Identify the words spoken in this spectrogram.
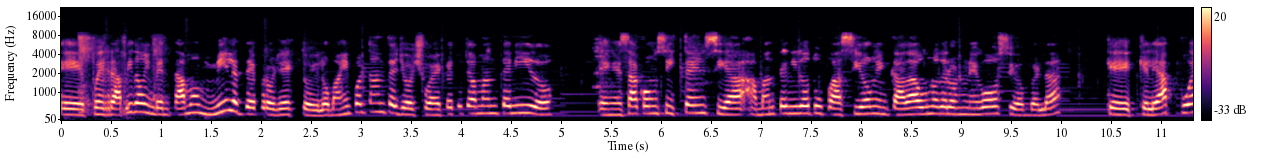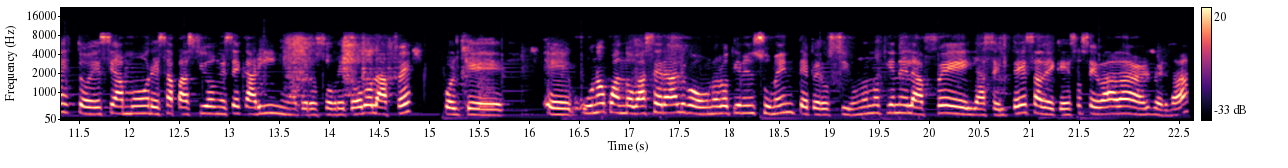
eh, pues rápido inventamos miles de proyectos y lo más importante, Joshua, es que tú te has mantenido en esa consistencia, has mantenido tu pasión en cada uno de los negocios, ¿verdad? Que, le has puesto ese amor, esa pasión, ese cariño, pero sobre todo la fe, porque eh, uno cuando va a hacer algo, uno lo tiene en su mente, pero si uno no tiene la fe y la certeza de que eso se va a dar, ¿verdad?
